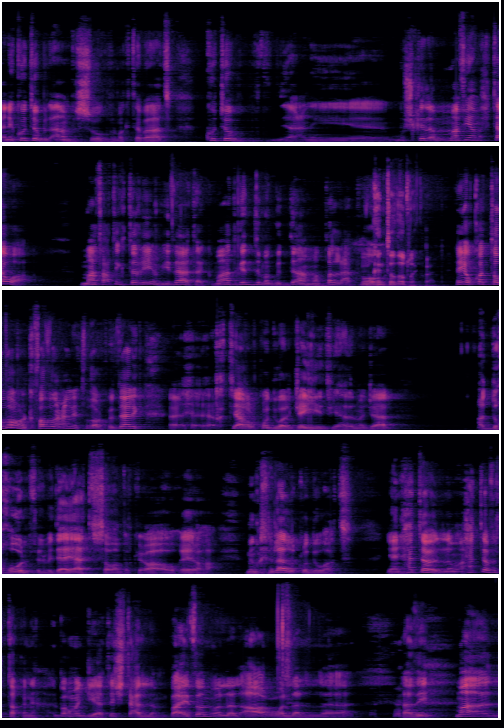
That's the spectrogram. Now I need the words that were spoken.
يعني كتب الآن في السوق في المكتبات كتب يعني مشكلة ما فيها محتوى. ما تعطيك تغيير في ذاتك ما تقدمك قدام ما تطلعك فوق. ممكن تضرك بعد. أيوه قد تضرك فضلا عن تضرك. ولذلك آه، اختيار القدوة الجيد في هذا المجال الدخول في البدايات سواء في القراءة أو غيرها من خلال القدوات. يعني حتى لما- حتى في التقنية البرمجيات إيش تتعلم؟ بايثون ولا ال R ولا هذه؟ ما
